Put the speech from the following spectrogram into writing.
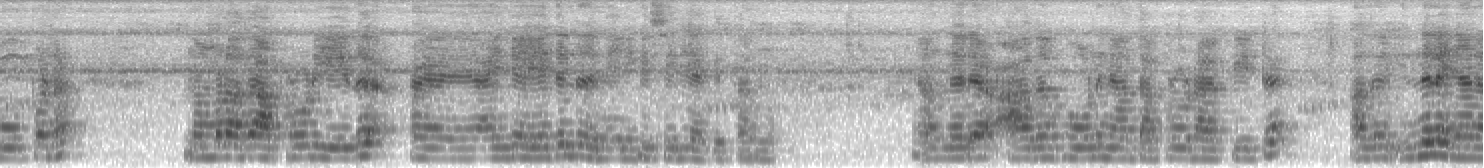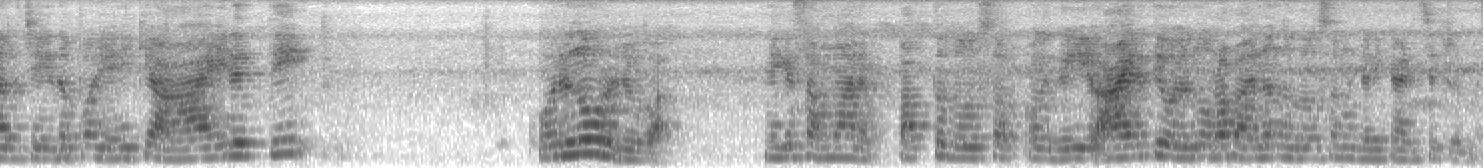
കൂപ്പണ് നമ്മളത് അപ്ലോഡ് ചെയ്ത് അതിന്റെ ഏജന്റ് തന്നെ എനിക്ക് ശരിയാക്കി തന്നു. അന്നേരം അത് ഫോണിനകത്ത് അപ്ലോഡ് ആക്കിയിട്ട് അത് ഇന്നലെ ഞാൻ അത് ചെയ്തപ്പോൾ എനിക്ക് ആയിരത്തി ഒരുന്നൂറ് രൂപ. എനിക്ക് സമ്മാനം. പത്ത് ദിവസം ഈ ആയിരത്തി ഒരുന്നൂറ് പതിനൊന്ന് ദിവസം കൊണ്ട് എനിക്ക് അടിച്ചിട്ടുണ്ട്.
